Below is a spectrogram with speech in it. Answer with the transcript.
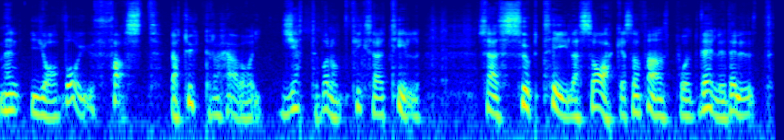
Men jag var ju fast. Jag tyckte den här var jättebra. De fixade till så här subtila saker som fanns på ett väldigt, väldigt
